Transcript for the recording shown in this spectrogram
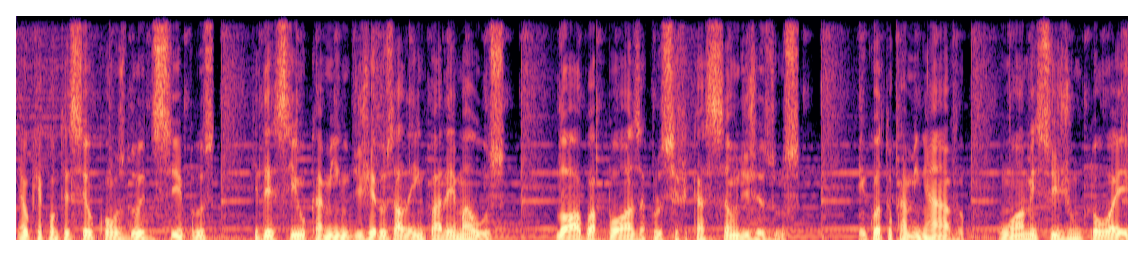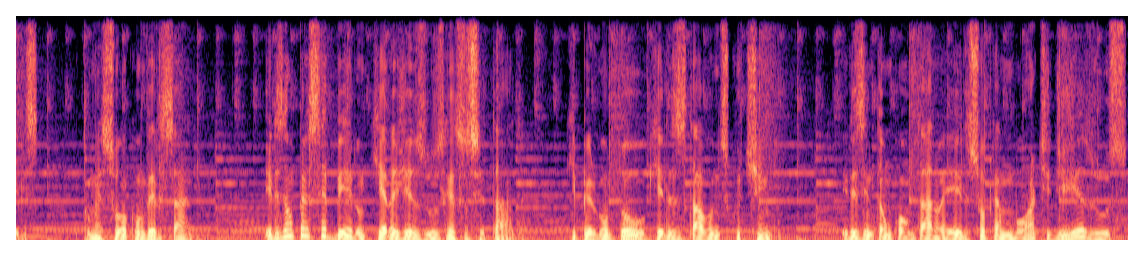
é o que aconteceu com os dois discípulos que desciam o caminho de Jerusalém para Emaús logo após a crucificação de Jesus. Enquanto caminhavam, um homem se juntou a eles e começou a conversar. Eles não perceberam que era Jesus ressuscitado, que perguntou o que eles estavam discutindo. Eles então contaram a ele sobre a morte de Jesus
